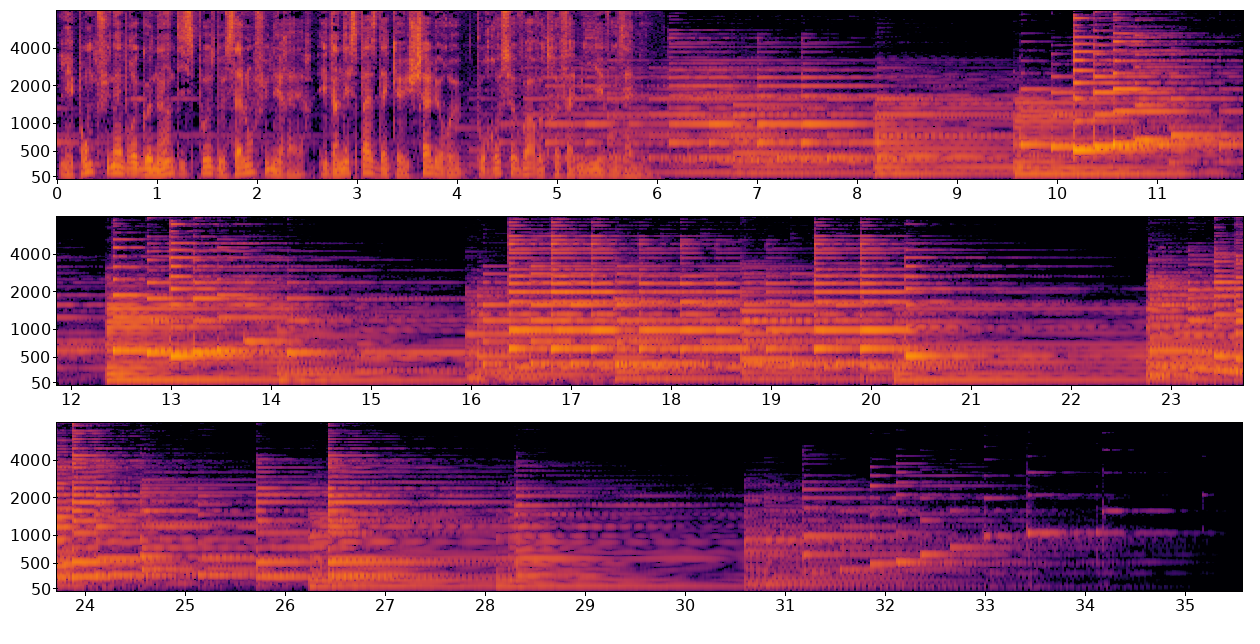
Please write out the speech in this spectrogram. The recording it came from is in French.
Les pompes funèbres Gonin disposent de salons funéraires et d'un espace d'accueil chaleureux pour recevoir votre famille et vos amis.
